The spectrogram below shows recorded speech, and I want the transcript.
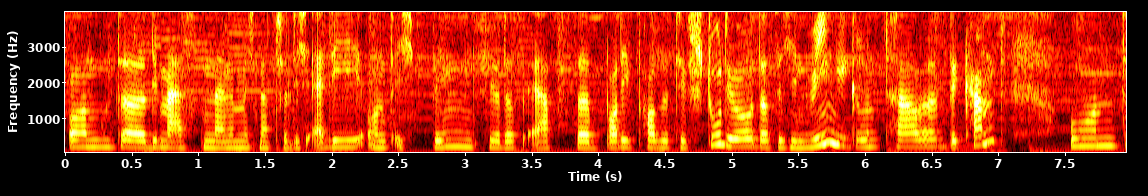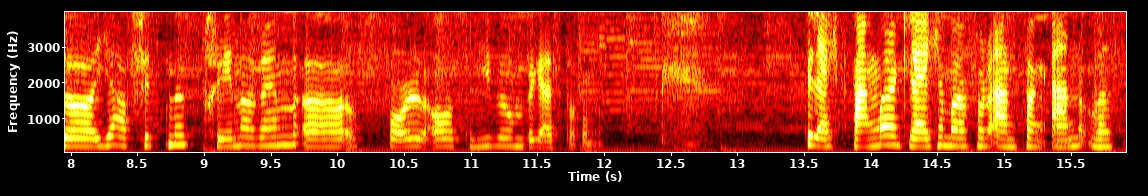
und äh, die meisten nennen mich natürlich Ellie und ich bin für das erste Body Positive Studio, das ich in Wien gegründet habe, bekannt und äh, ja, Fitnesstrainerin äh, voll aus Liebe und Begeisterung. Vielleicht fangen wir gleich einmal von Anfang an. Was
